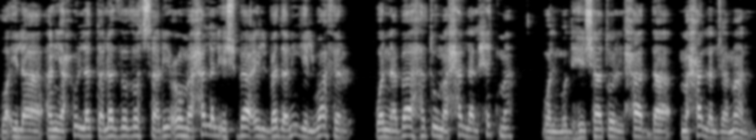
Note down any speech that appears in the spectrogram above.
وإلى أن يحل التلذذ السريع محل الإشباع البدني الوافر، والنباهة محل الحكمة، والمدهشات الحادة محل الجمال.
